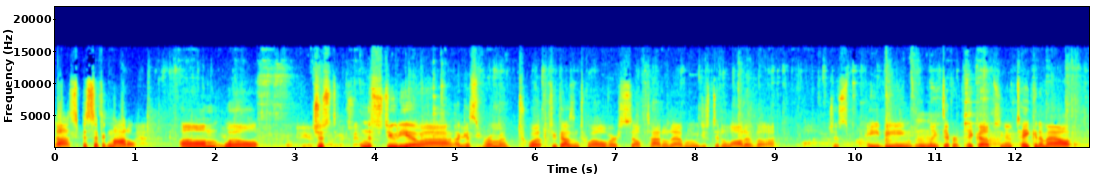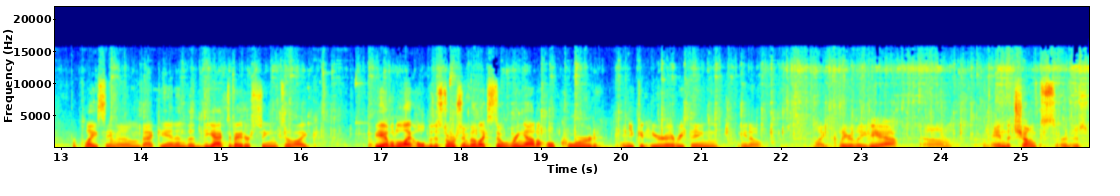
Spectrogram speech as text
uh, specific model? Um, well, just in the studio, uh, I guess from a tw- 2012, our self-titled album, we just did a lot of uh, just A-being, Mm. like different pickups, you know, taking them out, replacing them back in, and the deactivator seemed to like be able to like hold the distortion, but like still ring out a whole chord, and you could hear everything, you know, like clearly. Yeah. Um, and the chunks are just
